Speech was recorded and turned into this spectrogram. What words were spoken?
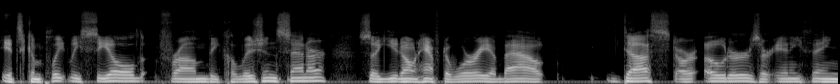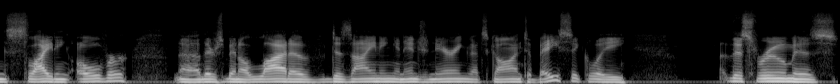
It's completely sealed from the collision center so you don't have to worry about dust or odors or anything sliding over. Uh, there's been a lot of designing and engineering that's gone to basically this room is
